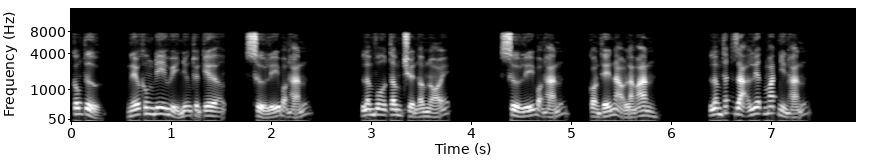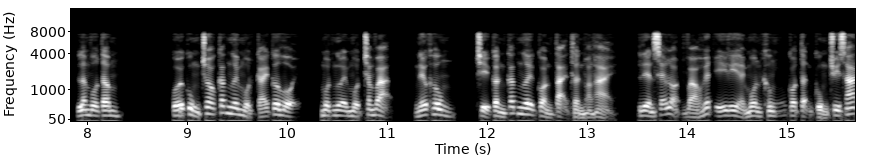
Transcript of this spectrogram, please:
Công tử nếu không đi hủy những thuyền kia, xử lý bọn hắn. Lâm vô tâm truyền âm nói. Xử lý bọn hắn, còn thế nào làm ăn? Lâm thất dạ liếc mắt nhìn hắn. Lâm vô tâm, cuối cùng cho các ngươi một cái cơ hội, một người một trăm vạn, nếu không, chỉ cần các ngươi còn tại thần hoàng hải, liền sẽ lọt vào huyết y hải môn không có tận cùng truy sát.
